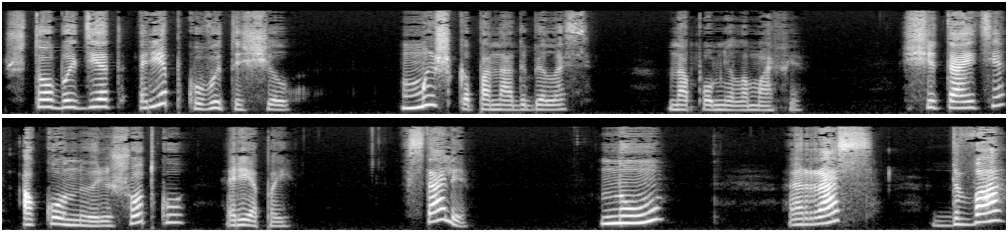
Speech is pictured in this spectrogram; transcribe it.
«Чтобы дед репку вытащил, мышка понадобилась», — напомнила Мафи. «Считайте оконную решетку репой. Встали?» «Ну, раз, два,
